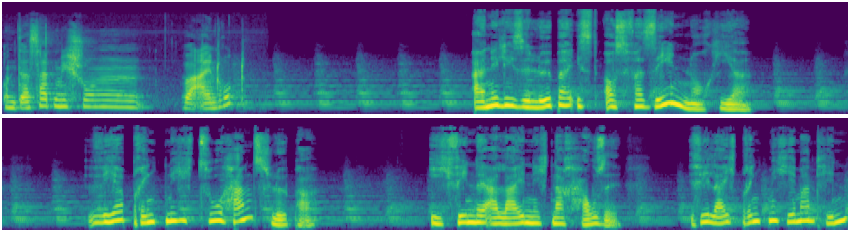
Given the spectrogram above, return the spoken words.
Und das hat mich schon beeindruckt. Anneliese Löper ist aus Versehen noch hier. Wer bringt mich zu Hans Löper? Ich finde allein nicht nach Hause. Vielleicht bringt mich jemand hin?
